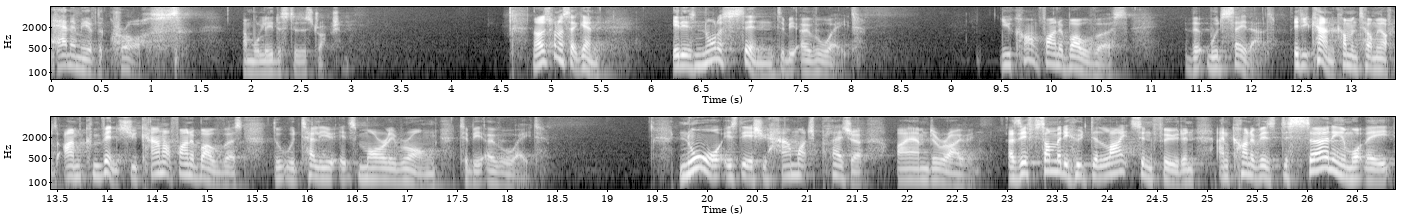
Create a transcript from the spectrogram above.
enemy of the cross and will lead us to destruction. Now, I just want to say again it is not a sin to be overweight. You can't find a Bible verse that would say that. If you can, come and tell me afterwards. I'm convinced you cannot find a Bible verse that would tell you it's morally wrong to be overweight. Nor is the issue how much pleasure I am deriving. As if somebody who delights in food and, and kind of is discerning in what they eat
